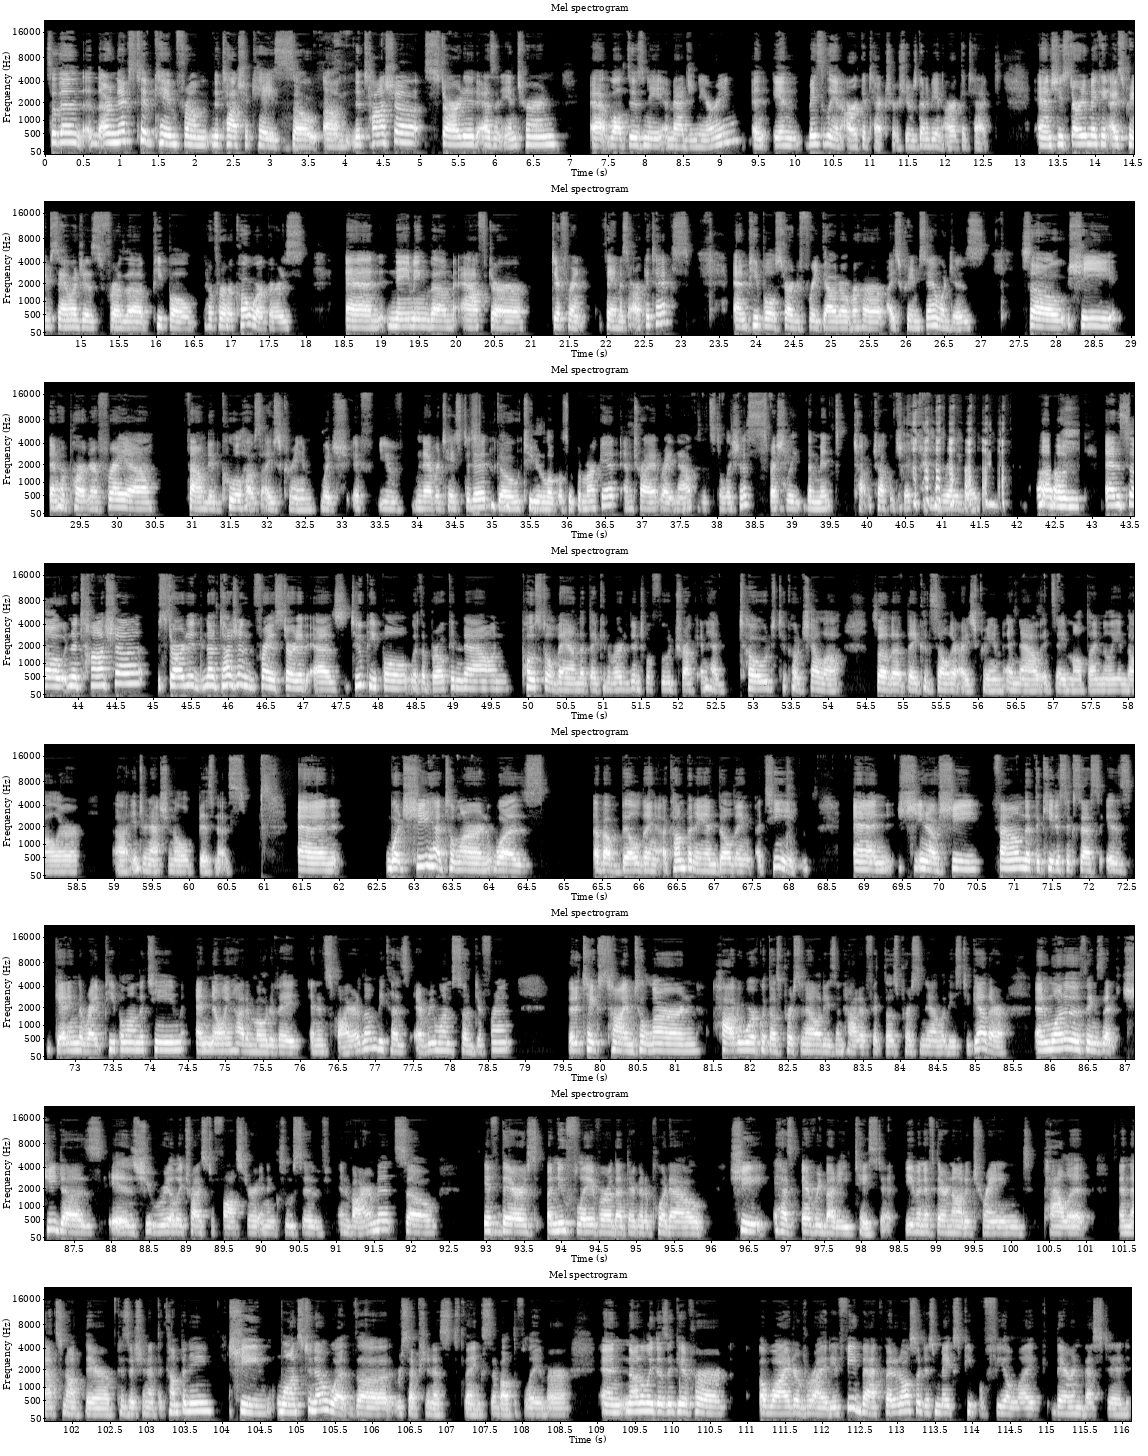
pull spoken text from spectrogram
So then our next tip came from natasha case. So um, natasha started as an intern at walt disney imagineering and in basically in architecture. She was going to be an architect. And she started making ice cream sandwiches for the people her for her coworkers and naming them after different famous architects. And people started to freak out over her ice cream sandwiches. So she and her partner Freya founded Coolhaus Ice Cream, which, if you've never tasted it, go to your local supermarket and try it right now because it's delicious, especially the mint cho- chocolate chip. It's really good. Um, and so Natasha started, Natasha and Freya started as two people with a broken down postal van that they converted into a food truck and had towed to Coachella so that they could sell their ice cream. And now it's a multi million dollar uh, international business. And what she had to learn was about building a company and building a team. And she, you know, she found that the key to success is getting the right people on the team and knowing how to motivate and inspire them because everyone's so different that it takes time to learn how to work with those personalities and how to fit those personalities together. And one of the things that she does is she really tries to foster an inclusive environment. So if there's a new flavor that they're going to put out, she has everybody taste it, even if they're not a trained palate and that's not their position at the company. She wants to know what the receptionist thinks about the flavor. And not only does it give her a wider variety of feedback, but it also just makes people feel like they're invested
